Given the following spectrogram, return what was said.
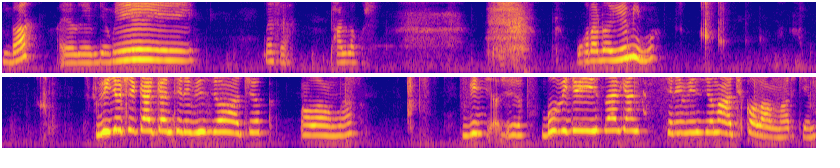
Bak ayarlayabiliyorum. Hey. Mesela parlak olsun. O kadar da yemeyeyim mi? Video çekerken televizyon açık olanlar. Video, bu videoyu izlerken televizyonu açık olanlar kim?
